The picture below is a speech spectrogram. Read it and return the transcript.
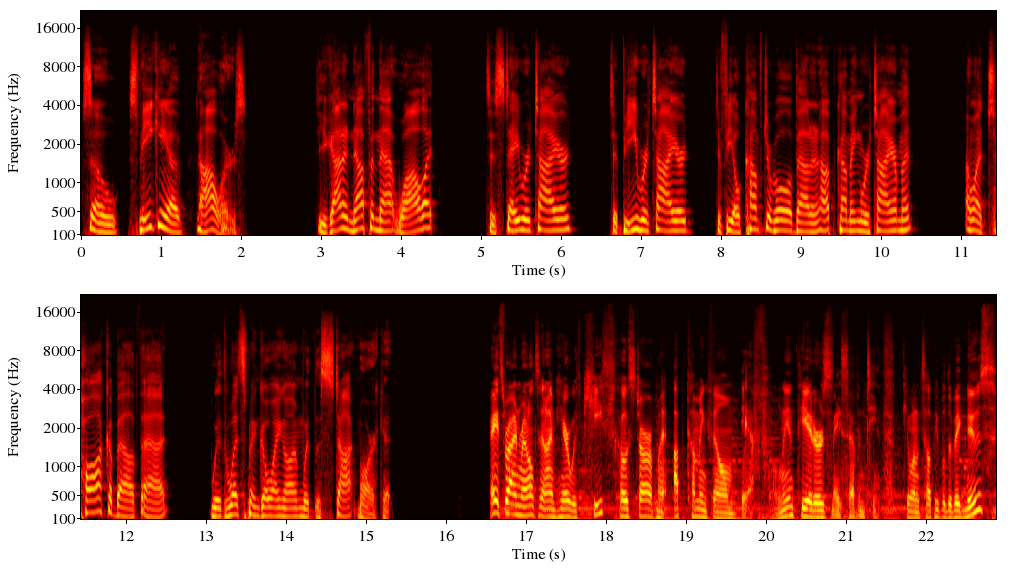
So, speaking of dollars, do you got enough in that wallet to stay retired, to be retired, to feel comfortable about an upcoming retirement? I want to talk about that with what's been going on with the stock market. Hey, it's Ryan Reynolds, and I'm here with Keith, co star of my upcoming film, If, only in theaters, May 17th. Do you want to tell people the big news?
